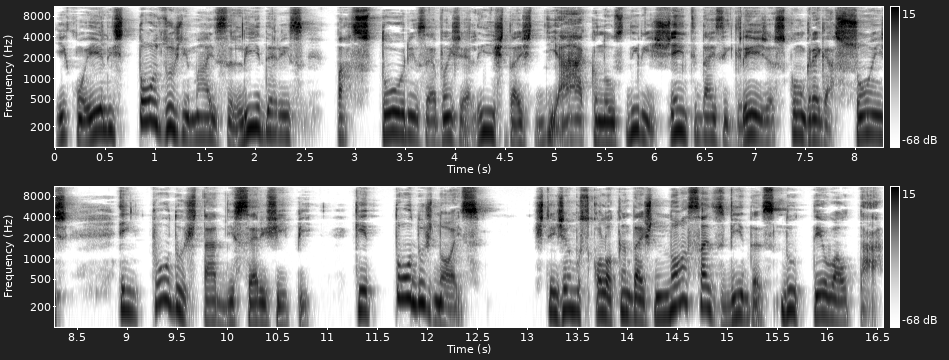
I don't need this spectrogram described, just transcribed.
e com eles todos os demais líderes, pastores, evangelistas, diáconos, dirigentes das igrejas, congregações, em todo o estado de Sergipe todos nós estejamos colocando as nossas vidas no teu altar,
